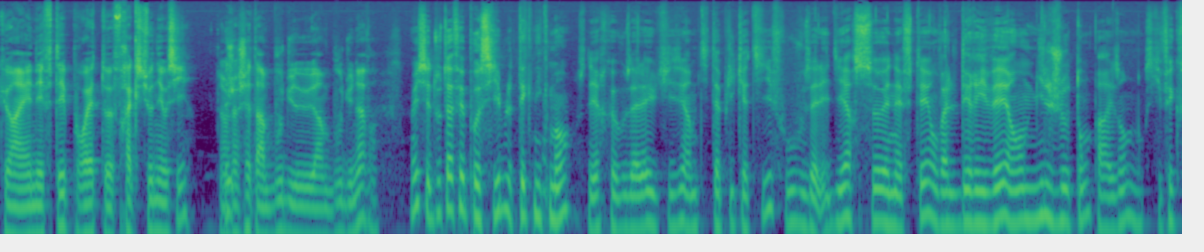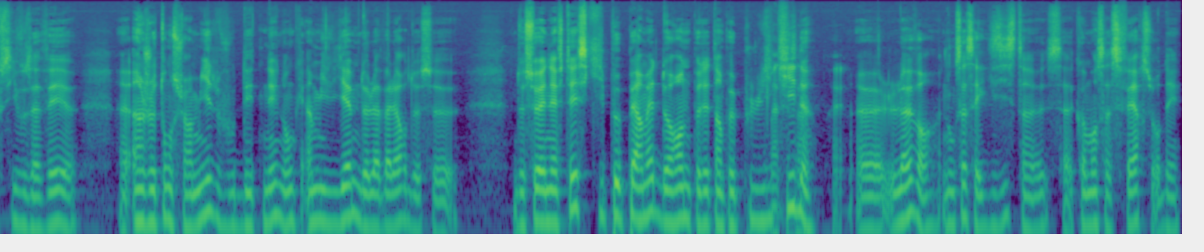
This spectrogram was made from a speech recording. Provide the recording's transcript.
qu'un NFT pourrait être fractionné aussi Oui. J'achète un bout du- un bout d'une œuvre Oui, c'est tout à fait possible techniquement. C'est-à-dire que vous allez utiliser un petit applicatif où vous allez dire ce NFT, on va le dériver en 1000 jetons par exemple. Donc, ce qui fait que si vous avez euh, un jeton sur 1000, vous détenez donc un millième de la valeur de ce, de ce NFT, ce qui peut permettre de rendre peut-être un peu plus Bah, liquide ouais. euh, l'œuvre. Donc ça, ça existe, euh, ça commence à se faire sur des,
